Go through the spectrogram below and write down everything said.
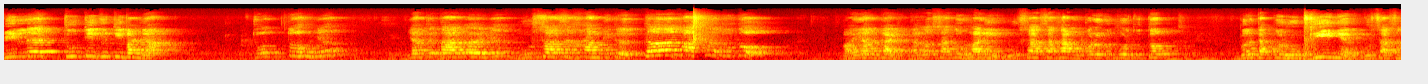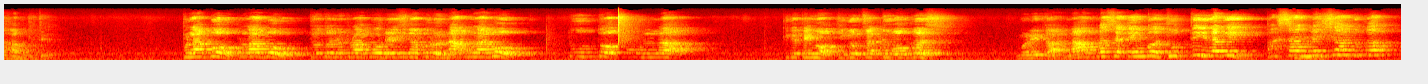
bila cuti-cuti banyak, contohnya yang ketaranya bursa saham kita terpaksa tutup. Bayangkan kalau satu hari bursa saham Kuala Lumpur tutup, betapa ruginya bursa saham kita. Pelabur, pelabur, contohnya pelabur dari Singapura nak melabur, tutup pula. Kita tengok 31 Ogos mereka. 16 September cuti lagi. Pasal Malaysia juga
